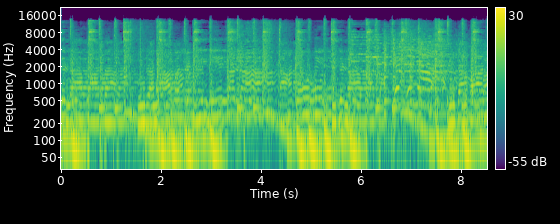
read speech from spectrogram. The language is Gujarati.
બદલા પાતા પૂરા કામ ધીરે કરતા નાગો ને બદલા પાતા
